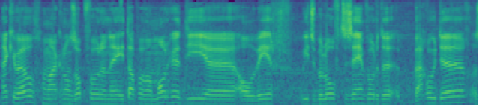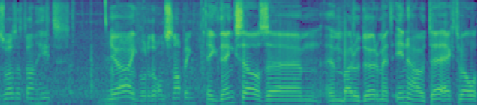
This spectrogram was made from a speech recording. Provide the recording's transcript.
Dankjewel. We maken ons op voor een etappe van morgen die uh, alweer iets belooft te zijn voor de baroudeur, zoals het dan heet ja, ik, voor de ontsnapping? Ik denk zelfs um, een baroudeur met inhoud. Hè. Echt wel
